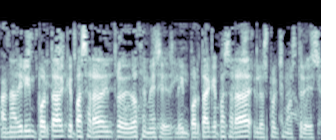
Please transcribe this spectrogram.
A nadie le importa qué pasará dentro de 12 meses, le importa qué pasará en los próximos tres.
